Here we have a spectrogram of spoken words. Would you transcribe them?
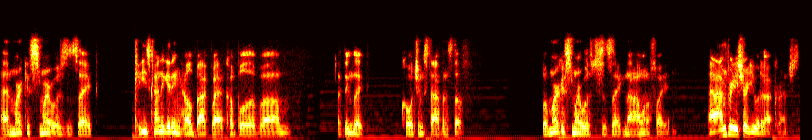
And Marcus Smart was just like, he's kind of getting held back by a couple of um, I think like coaching staff and stuff. But Marcus Smart was just like, "No, nah, I want to fight," and I'm pretty sure he would have got crunched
